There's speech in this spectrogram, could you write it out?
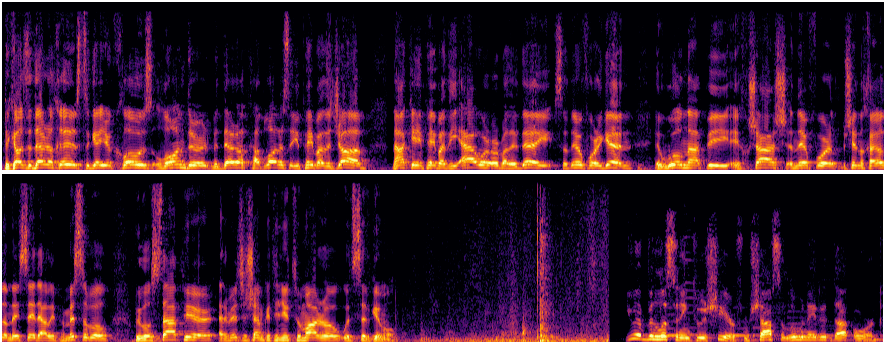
Because the derech is to get your clothes laundered, the derech kablana, so you pay by the job, not getting paid by the hour or by the day. So therefore, again, it will not be a chshash, and therefore, b'shem the they say that will be permissible. We will stop here, and Amir Hashem continue tomorrow with Siv Gimel. You have been listening to a shiur from shasilluminated.org.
